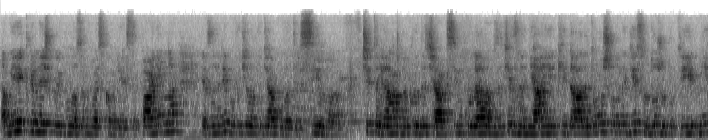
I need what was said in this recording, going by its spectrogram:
А моєю керівничкою була Замойська Марія Степанівна. Я взагалі би хотіла подякувати всім е, вчителям, викладачам, всім колегам за ті знання, які дали, тому що вони дійсно дуже потрібні.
